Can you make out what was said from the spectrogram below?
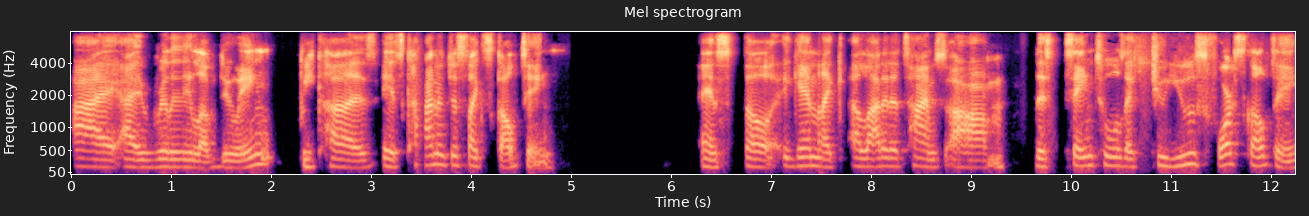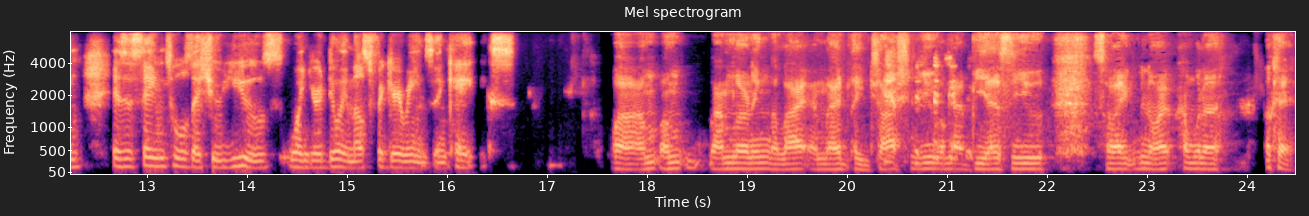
I I really love doing because it's kind of just like sculpting. And so again, like a lot of the times, um, the same tools that you use for sculpting is the same tools that you use when you're doing those figurines and cakes. Well, I'm I'm I'm learning a lot. I'm not like joshing you. I'm not BSing you. So I, you know, I, am gonna. Okay,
